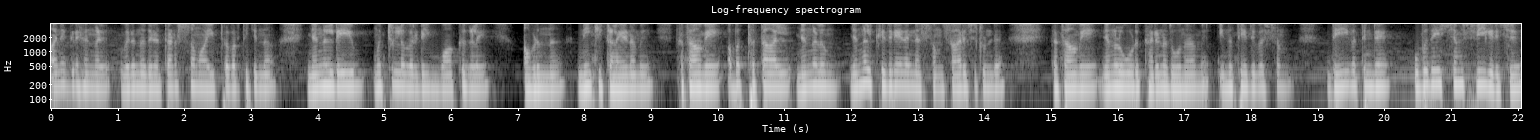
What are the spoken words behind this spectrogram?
അനുഗ്രഹങ്ങൾ വരുന്നതിന് തടസ്സമായി പ്രവർത്തിക്കുന്ന ഞങ്ങളുടെയും മറ്റുള്ളവരുടെയും വാക്കുകളെ അവിടുന്ന് നീക്കിക്കളയണമേ. കർത്താവെ അബദ്ധത്താൽ ഞങ്ങളും ഞങ്ങൾക്കെതിരെ തന്നെ സംസാരിച്ചിട്ടുണ്ട്. കർത്താവെ ഞങ്ങളോട് കരുണ തോന്നണമേ. ഇന്നത്തെ ദിവസം ദൈവത്തിന്റെ ഉപദേശം സ്വീകരിച്ച്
